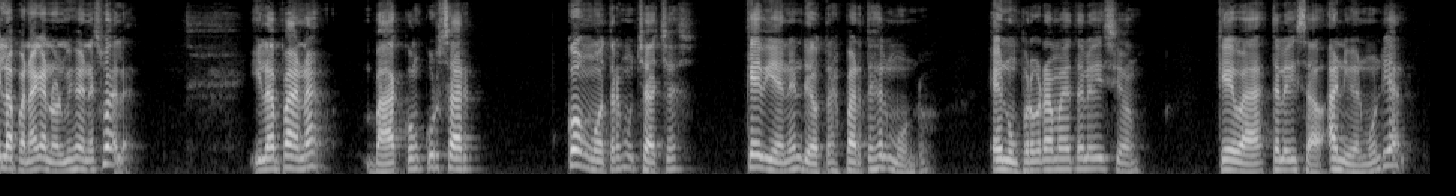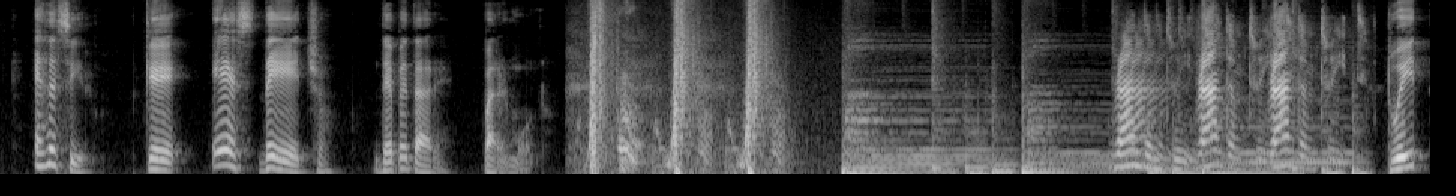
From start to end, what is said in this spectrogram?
Y la pana ganó el Miss Venezuela. Y la pana va a concursar con otras muchachas que vienen de otras partes del mundo en un programa de televisión que va televisado a nivel mundial. Es decir, que es de hecho de Petare para el mundo. Random tweet. Random tweet. Random tweet. Tweet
